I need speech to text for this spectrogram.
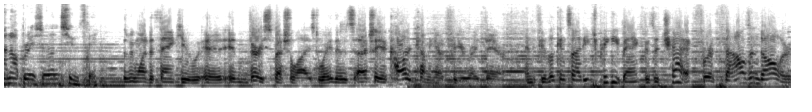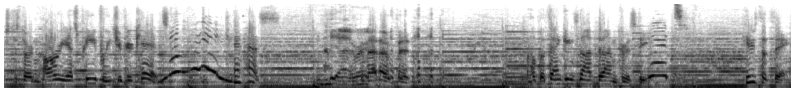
an operation on Tuesday. We wanted to thank you in a very specialized way. There's actually a card coming out for you right there. And if you look inside each piggy bank, there's a check for $1,000 to start an RESP for each of your kids. Yes. Yeah, For right. that outfit. well, the thanking's not done, Christy. What? Here's the thing.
